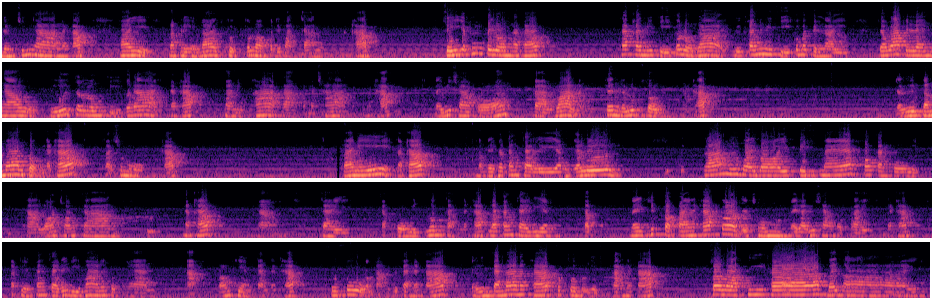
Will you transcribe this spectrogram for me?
หนึ่งชิ้นงานนะครับ ให้นักเรียนได้ฝึกทดลองปฏิบัติกันนะครับ สีอย่าเพิ่งไปลงนะครับ ถ้าใครมีสีก็ลงได้ หรือใครไม่มีสีก็ไม่เป็นไร จะว่าเป็นแรงเงา หรือจะลงสีก็ได้นะครับ มาหนึ่งภาพตามธรรมชาตินะครับ ในวิชาของ การวาดเส้นและรูปทรงนะครับอย่าลืมการบ้านส่งนะครับหลายชั่วโมงนะครับท้ายนี้นะครับนักเรียนก็ตั้งใจเรียน อย่าลืม ล้างมือบ่อยๆ ปิดแมสป้องกันโควิดทาร้อนช้อนกลางนะครับอ่าใจกับโควิดร่วมกันนะครับ และตั้งใจเรียนกับ ในคลิปต่อไปนะครับ ก็จะชมในรายวิชาต่อไปนะครับนักเรียนตั้งใจได้ดีมากได้ส่งงานอะพร้อมเพียงกันนะครับ สู้ๆเราตามไปด้วยกันนะครับอย่าลืมกันได้นนะครับทบทวนบทเรียนทุกครั้งนะครับ สวัสดีครับ บ๊ายบาย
